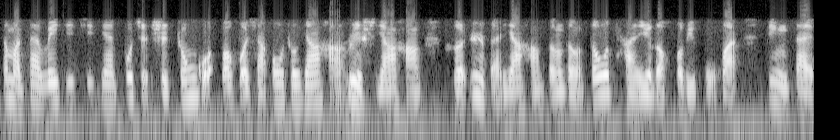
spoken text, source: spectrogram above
那么在危机期间，不只是中国，包括像欧洲央行、瑞士央行和日本央行等等，都参与了货币互换，并在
